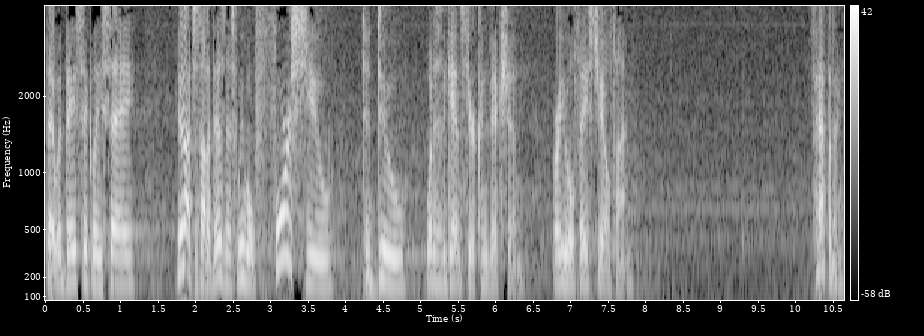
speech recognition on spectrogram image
that would basically say, you're not just out of business, we will force you to do what is against your conviction. or you will face jail time. It's happening.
